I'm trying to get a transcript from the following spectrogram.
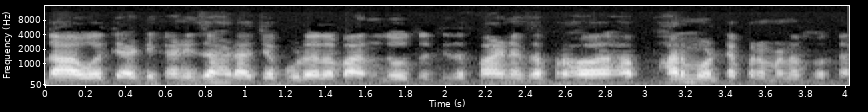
दावं त्या ठिकाणी झाडाच्या बुडाला बांधलं होतं. तिथं पाण्याचा प्रवाह हा फार मोठ्या प्रमाणात होता.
